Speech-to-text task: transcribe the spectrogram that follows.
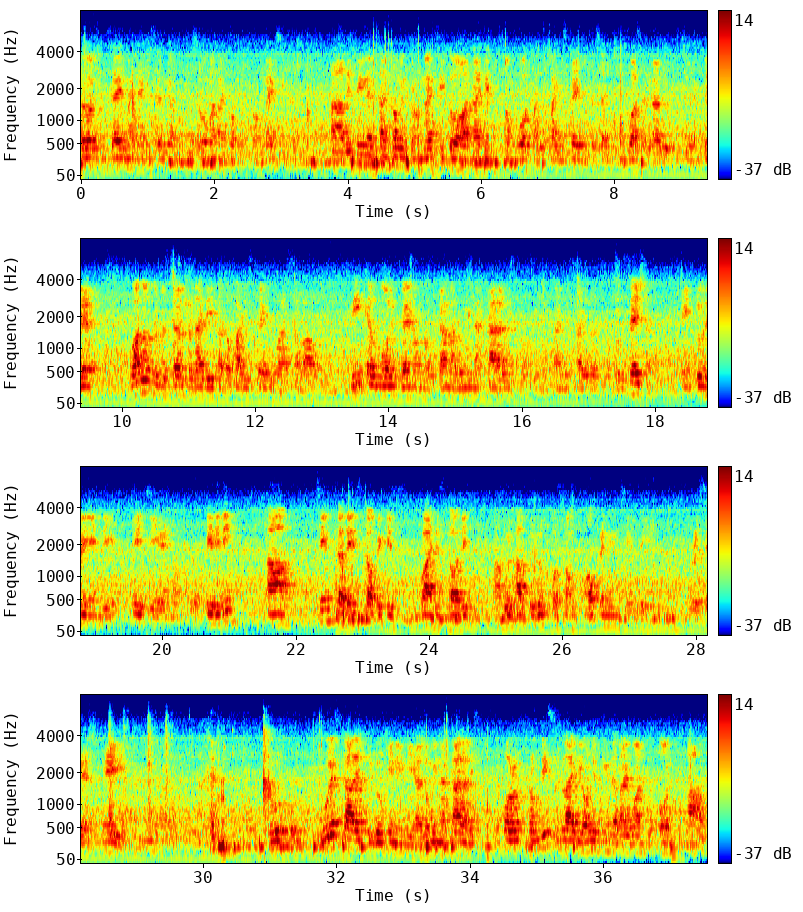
introduction said my name is Edgar Montezuma and I come from Mexico. Uh, the thing is I'm coming from Mexico and I did some work at Ohio State because I was a graduate student there. One of the research that I did at Ohio State was about nickel molybdenum or gamma alumina catalyst for simultaneous hydrodesulfurization, including in the HDN of the pyridine. Uh, seems that this topic is quite studied, uh, we'll have to look for some openings in the research area. We we started to looking in the alumina catalyst. For, from this slide, the only thing that I want to point out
